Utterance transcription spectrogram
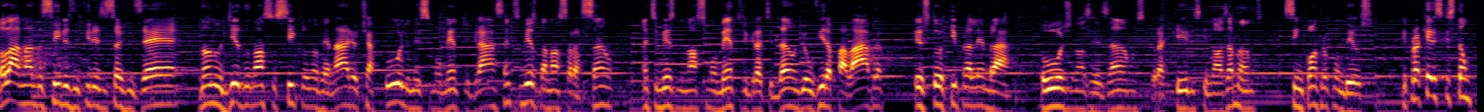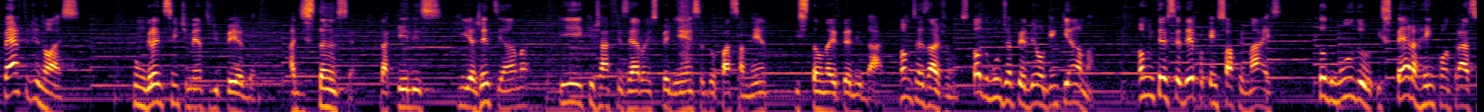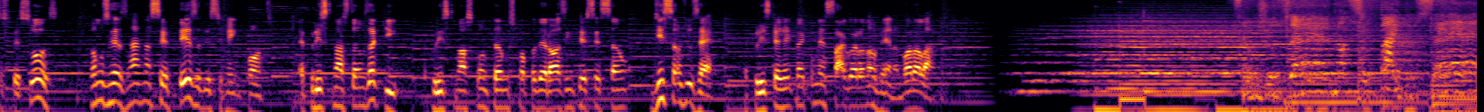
Olá, amados filhos e filhas de São José. Nono dia do nosso ciclo novenário, eu te acolho nesse momento de graça, antes mesmo da nossa oração, antes mesmo do nosso momento de gratidão, de ouvir a palavra. Eu estou aqui para lembrar. Hoje nós rezamos por aqueles que nós amamos, se encontram com Deus, e por aqueles que estão perto de nós, com um grande sentimento de perda, a distância daqueles que a gente ama e que já fizeram a experiência do passamento estão na eternidade. Vamos rezar juntos. Todo mundo já perdeu alguém que ama. Vamos interceder por quem sofre mais. Todo mundo espera reencontrar essas pessoas. Vamos rezar na certeza desse reencontro. É por isso que nós estamos aqui. É por isso que nós contamos com a poderosa intercessão de São José. É por isso que a gente vai começar agora a novena. Bora lá. São José, nosso Pai do céu,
